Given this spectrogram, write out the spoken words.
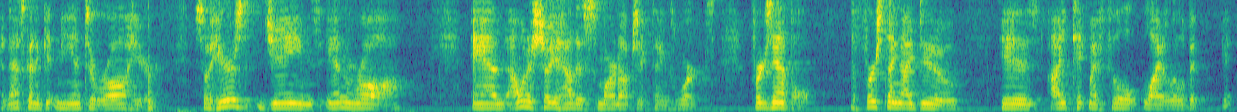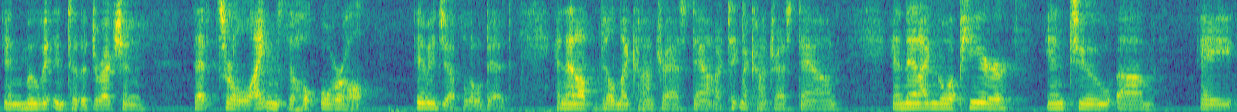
and that's going to get me into RAW here. So here's James in RAW and I want to show you how this smart object thing works. For example, the first thing I do is I take my fill light a little bit and move it into the direction that sort of lightens the whole overall image up a little bit. And then I'll build my contrast down, or take my contrast down. And then I can go up here into um, a,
